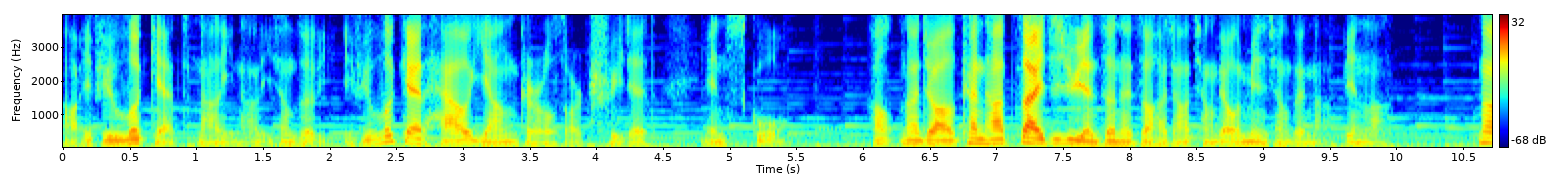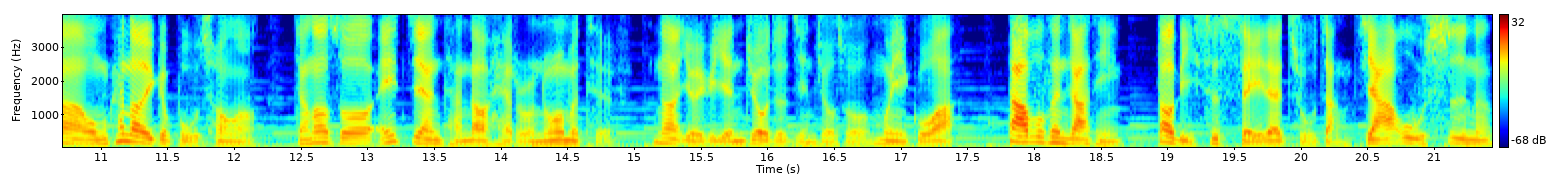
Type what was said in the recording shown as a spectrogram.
啊，if you look at 哪里哪里，像这里，if you look at how young girls are treated in school，好，那就要看他再继续延伸才知道他想要强调的面向在哪边啦。那我们看到一个补充哦，讲到说，诶，既然谈到 heteronormative，那有一个研究就是研究说，美国啊，大部分家庭到底是谁在主掌家务事呢？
